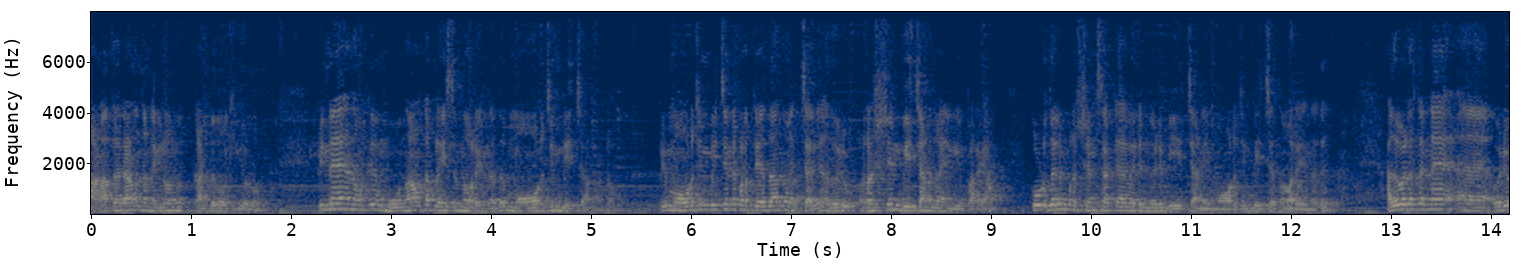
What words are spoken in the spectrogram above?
കാണാത്തവരാണെന്നുണ്ടെങ്കിൽ ഒന്ന് കണ്ടു നോക്കിക്കോളൂ. പിന്നെ നമുക്ക് മൂന്നാമത്തെ പ്ലേസ് എന്ന് പറയുന്നത് മോർജിൻ ബീച്ചാണ് കേട്ടോ ഈ മോർജിൻ ബീച്ചിന്റെ പ്രത്യേകത എന്ന് വെച്ചാൽ അതൊരു റഷ്യൻ ബീച്ചാണെന്ന് വേണമെങ്കിൽ പറയാം. കൂടുതലും റഷ്യൻസ് ഒക്കെ വരുന്ന ഒരു ബീച്ചാണ് ഈ മോർജിൻ ബീച്ച് എന്ന് പറയുന്നത്. അതുപോലെ തന്നെ ഒരു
